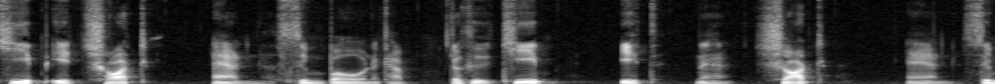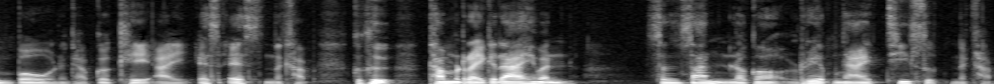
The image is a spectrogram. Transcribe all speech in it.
keep it short and simple นะครับ ก็คือ keep it นะฮะ short and simple นะครับ ก็ KISS นะครับ ก็คือทำอะไรก็ได้ให้มันสั้นๆ แล้วก็เรียบง่ายที่สุดนะครับ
